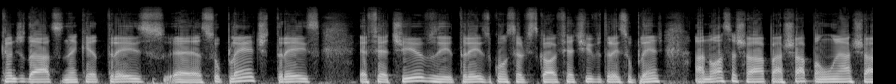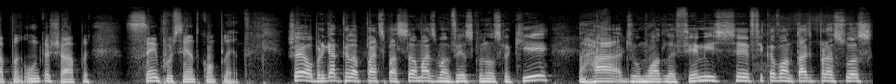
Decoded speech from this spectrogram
candidatos, né? Que é três é, suplentes, três efetivos e três do Conselho Fiscal efetivo e três suplentes. A nossa chapa, a chapa 1 um, é a chapa, única chapa 100% completa. Joel, obrigado pela participação mais uma vez conosco aqui na Rádio Módulo FM. Você fica à vontade para suas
